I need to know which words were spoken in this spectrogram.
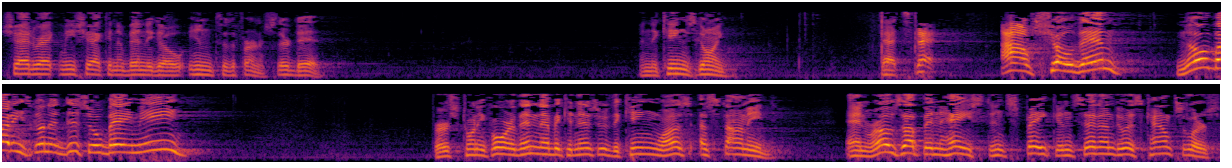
Shadrach, Meshach, and Abednego into the furnace. They're dead. And the king's going, That's that. I'll show them. Nobody's going to disobey me. Verse 24, Then Nebuchadnezzar the king was astonished, and rose up in haste, and spake, and said unto his counselors,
